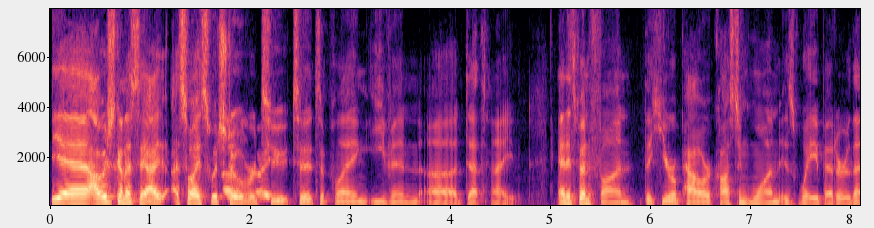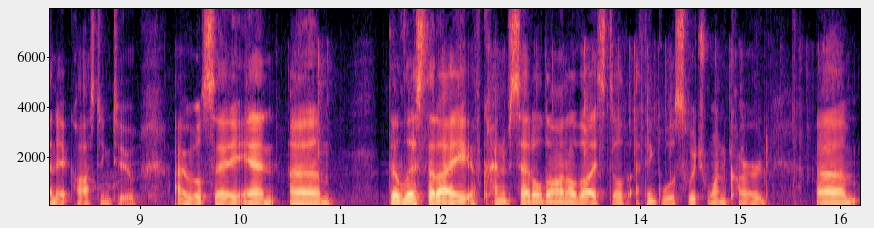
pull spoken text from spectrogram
Yeah, I was just gonna say I so I switched Oh, over right. to, to to playing even uh, Death Knight, and it's been fun. The hero power costing one is way better than it costing two, I will say. And um, the list that I have kind of settled on, although I still I think we'll switch one card. Um,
